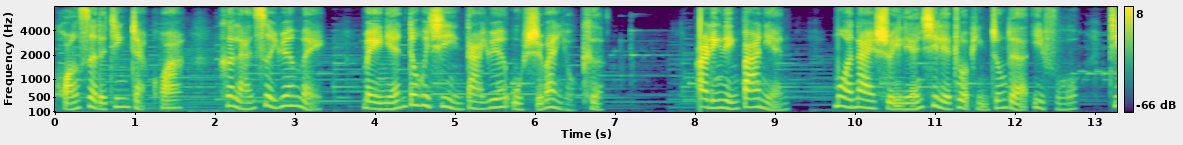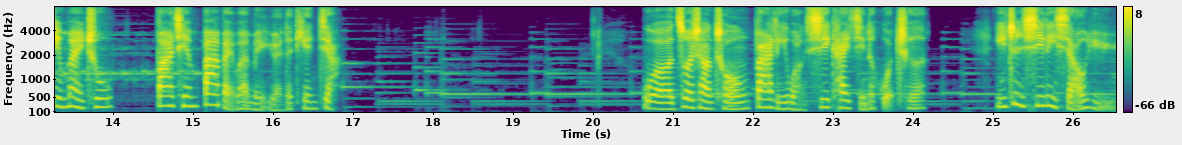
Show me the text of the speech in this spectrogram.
黄色的金盏花和蓝色鸢尾。每年都会吸引大约五十万游客。二零零八年，莫奈水莲系列作品中的一幅竟卖出八千八百万美元的天价。我坐上从巴黎往西开行的火车，一阵淅沥小雨，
